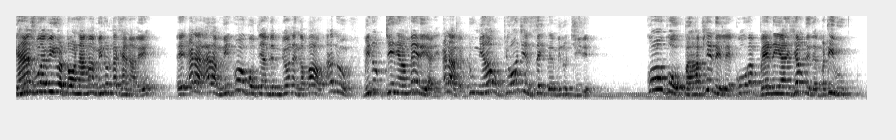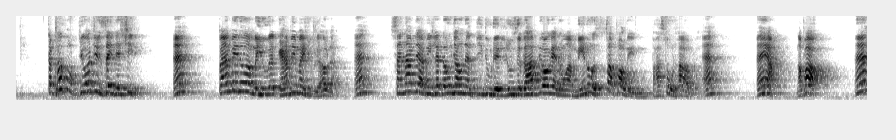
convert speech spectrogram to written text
ဂန်းဆွဲပြီးတော့တော်လှန်မှမင်းတို့လက်ခံတာလေ အေးအဲ့ဒါအဲ့ဒါမင်းကိုယ့်ကိုယ်ပြန်ပြန်ပြောနေငါပေါ့အဲ့လိုမင်းတို့ပညာမဲ့တွေရတယ်အဲ့ဒါပဲသူများကိုပြောခြင်းစိတ်ပဲမင်းတို့ကြီးတယ်ကိုယ့်ကိုယ်ဘာဖြစ်နေလဲကိုကဘယ်နေရာရောက်နေတယ်မသိဘူးတစ်ဖက်ကိုပြောခြင်းစိတ်ပဲရှိတယ်ဟမ်ပန်းပေးတော့မယူပဲဂန်းပေးမှယူတယ်ဟုတ်လားဟမ်ဆန္ဒပြပြီးလက်တုံးချောင်းနဲ့ပြည်သူတွေလူစကားပြောခဲ့တော့ကမင်းတို့စောက်ပေါက်တွေဘာဆို့ထားလို့လဲဟမ်ဟမ်ရငါပေါ့ဟမ်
